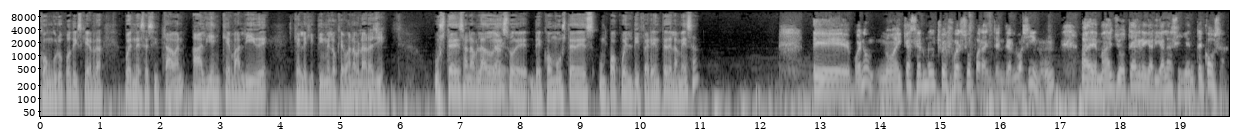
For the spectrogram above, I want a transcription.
con grupos de izquierda, pues necesitaban alguien que valide, que legitime lo que van a hablar allí. ¿Ustedes han hablado de eso, de, de cómo usted es un poco el diferente de la mesa? Eh, bueno, no hay que hacer mucho esfuerzo para entenderlo así, ¿no? Además, yo te agregaría la siguiente cosa.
